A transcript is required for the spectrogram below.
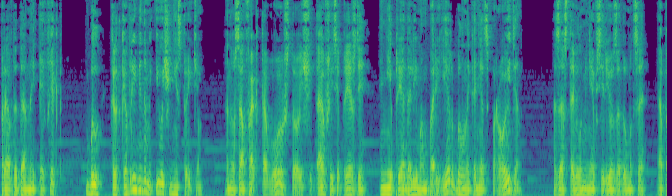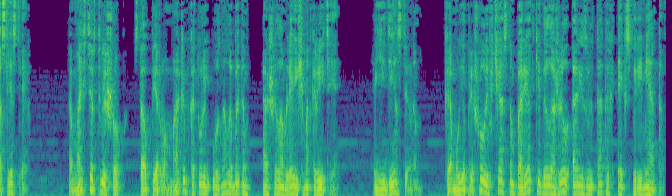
Правда, данный эффект был кратковременным и очень нестойким. Но сам факт того, что считавшийся прежде непреодолимым барьер был наконец пройден, заставил меня всерьез задуматься о последствиях. Мастер Твишоп стал первым магом, который узнал об этом ошеломляющем открытии единственным, кому я пришел и в частном порядке доложил о результатах экспериментов.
